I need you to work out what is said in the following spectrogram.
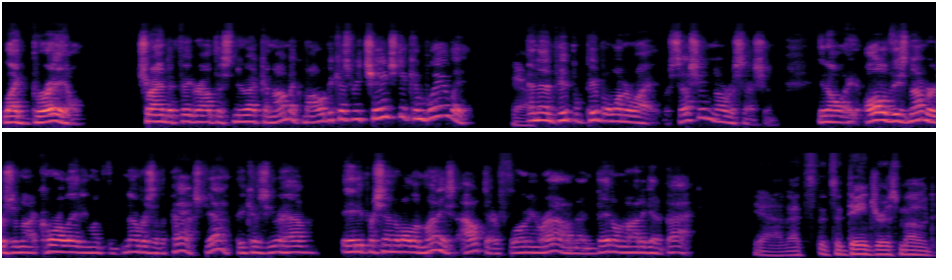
like Braille, trying to figure out this new economic model because we changed it completely. Yeah. And then people people wonder why recession, no recession. You know, all of these numbers are not correlating with the numbers of the past. Yeah, because you have 80% of all the money's out there floating around and they don't know how to get it back. Yeah, that's that's a dangerous mode.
